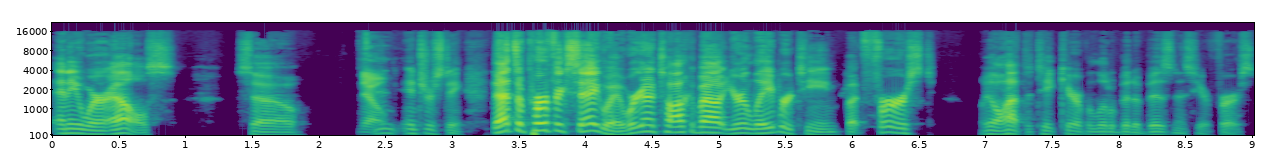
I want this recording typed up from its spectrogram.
anywhere else. So no, interesting. That's a perfect segue. We're going to talk about your LABR team, but first we all have to take care of a little bit of business here first.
